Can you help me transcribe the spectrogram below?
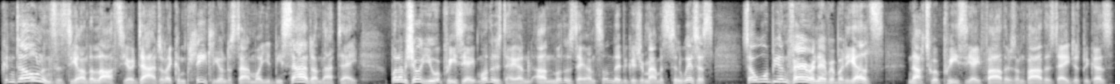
Condolences to you on the loss of your dad, and I completely understand why you'd be sad on that day. But I'm sure you appreciate Mother's Day on, on Mother's Day on Sunday because your mum is still with us. So it would be unfair on everybody else not to appreciate fathers on Father's Day just because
